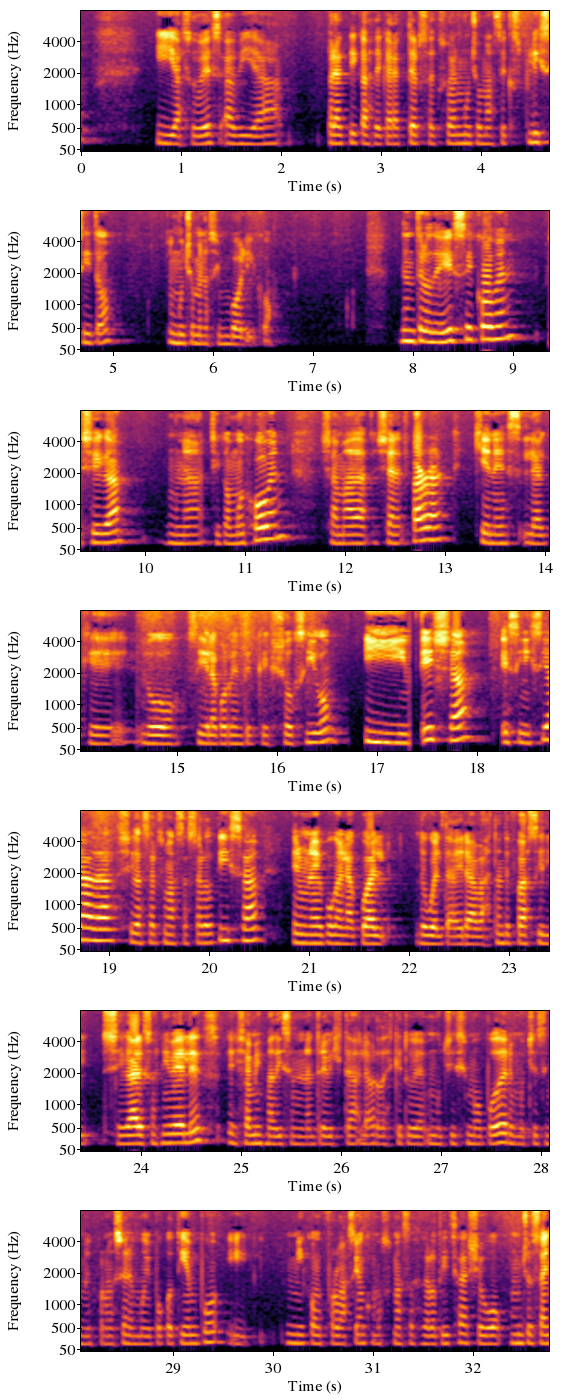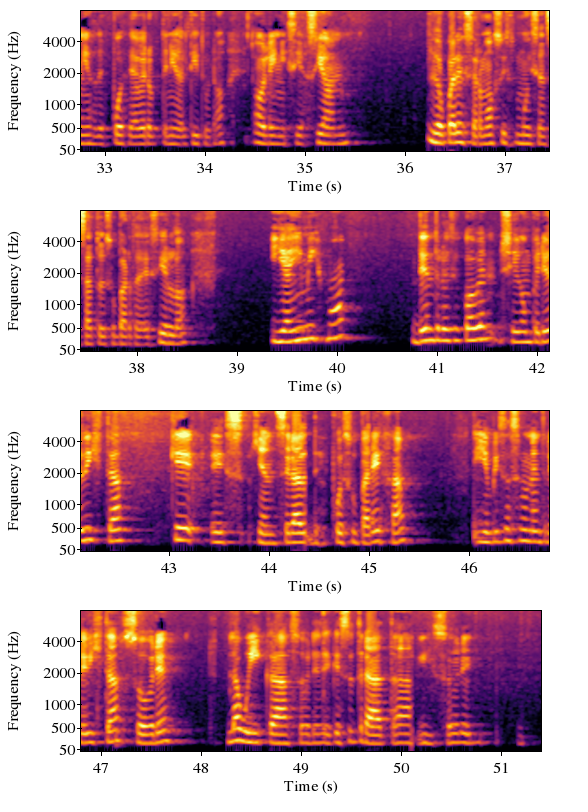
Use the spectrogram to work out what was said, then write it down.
y a su vez había prácticas de carácter sexual mucho más explícito y mucho menos simbólico. Dentro de ese coven llega una chica muy joven llamada Janet Farrar quien es la que luego sigue la corriente que yo sigo. Y ella es iniciada, llega a ser suma sacerdotisa, en una época en la cual de vuelta era bastante fácil llegar a esos niveles. Ella misma dice en una entrevista, la verdad es que tuve muchísimo poder muchísima información en muy poco tiempo y mi conformación como suma sacerdotisa llevó muchos años después de haber obtenido el título o la iniciación, lo cual es hermoso y muy sensato de su parte decirlo. Y ahí mismo, dentro de ese coven, llega un periodista que es quien será después su pareja, y empieza a hacer una entrevista sobre la Wicca, sobre de qué se trata y sobre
